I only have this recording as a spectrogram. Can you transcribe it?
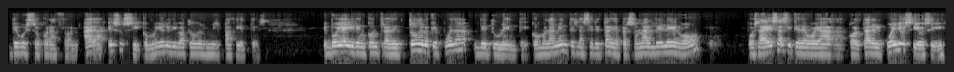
de vuestro corazón. Ahora, eso sí, como yo le digo a todos mis pacientes, voy a ir en contra de todo lo que pueda de tu mente. Como la mente es la secretaria personal del ego, pues a esa sí que le voy a cortar el cuello sí o sí.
